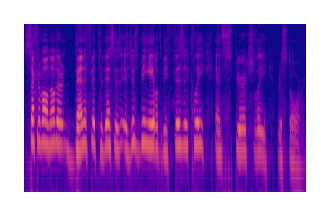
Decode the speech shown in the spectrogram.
Second of all, another benefit to this is, is just being able to be physically and spiritually restored.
